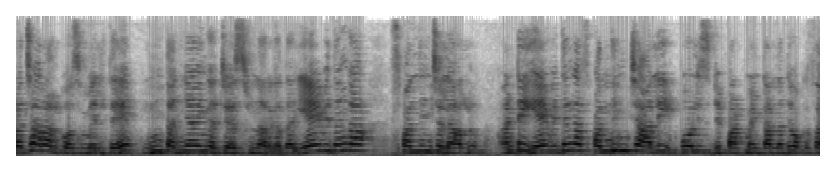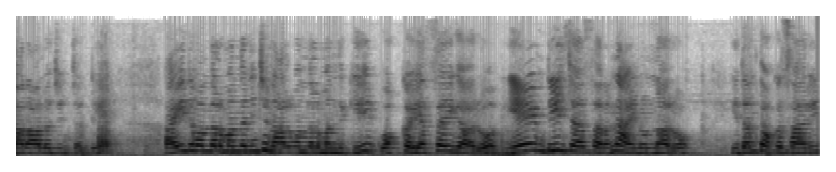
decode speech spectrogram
ప్రచారాల కోసం వెళ్తే ఇంత అన్యాయంగా చేస్తున్నారు కదా ఏ విధంగా స్పందించాలి అంటే ఏ విధంగా స్పందించాలి పోలీస్ డిపార్ట్మెంట్ అన్నది ఒకసారి ఆలోచించండి. ఐదు వందల మంది నుంచి నాలుగు వందల మందికి ఒక్క ఎస్ఐ గారు ఏం డీల్ చేస్తారని ఆయన ఉన్నారు. ఇదంతా ఒకసారి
